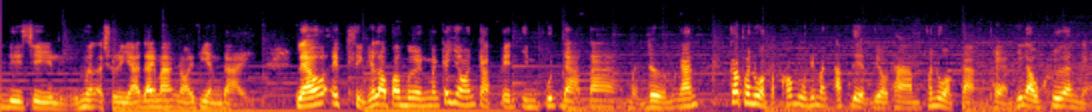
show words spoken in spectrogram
SDG หรือเมืองอัจฉริยะได้มากน้อยเพียงใด แล้วไอ้สิ่งที่เราประเมินมันก็ย้อนกลับเป็น Input Data เหมือนเดิม งั้น ก็ผนวกกับข้อมูลที่มันอัปเดตเรียลไทม์ผนวกกับแผนที่เราเคลื่อนเนี่ย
